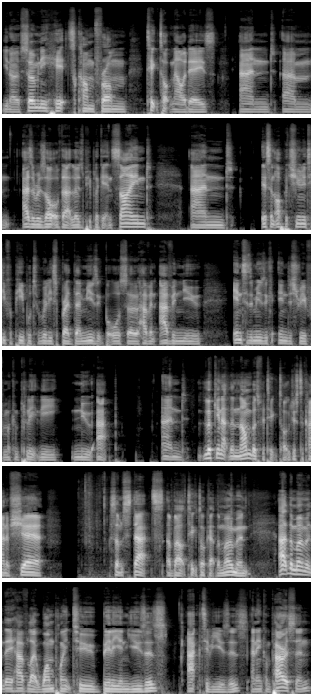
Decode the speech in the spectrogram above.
you know, so many hits come from TikTok nowadays. And um, as a result of that, loads of people are getting signed. And it's an opportunity for people to really spread their music, but also have an avenue into the music industry from a completely new app. And looking at the numbers for TikTok, just to kind of share some stats about TikTok at the moment. At the moment, they have like 1.2 billion users, active users, and in comparison,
